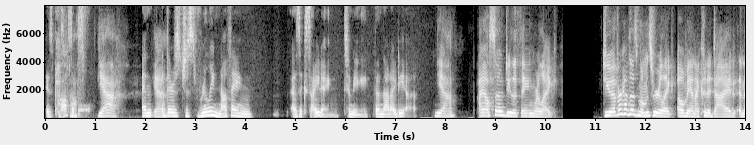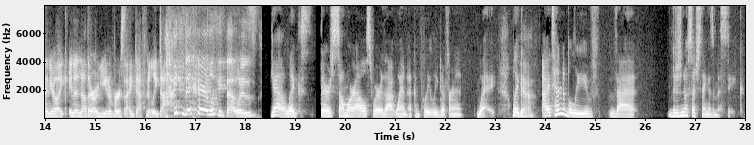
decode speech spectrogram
is possible. yeah And Yeah. there's just really nothing as exciting to me than that idea. Yeah. I also do the thing where like do you ever have those moments where you're like, "Oh man, I could have died," and then you're like, "In another universe, I definitely died there." like that was Yeah, like there's somewhere else where that went a completely different way. Like yeah. I tend to believe that there's no such thing as a mistake.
